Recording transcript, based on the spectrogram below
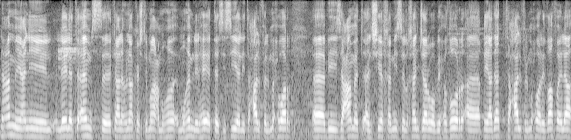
نعم يعني ليلة أمس كان هناك اجتماع مهم للهيئة التأسيسية لتحالف المحور آه، بزعامة الشيخ خميس الخنجر وبحضور آه، قيادات تحالف المحور إضافة إلى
